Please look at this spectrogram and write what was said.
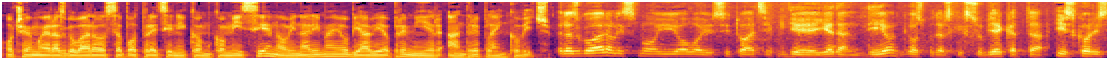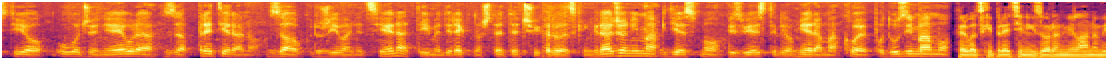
o čemu je razgovarao sa potpredsjednikom komisije, novinarima je objavio premijer Andre Plenković. Razgovarali smo i o ovoj situaciji gdje je jedan dio gospodarskih subjekata iskoristio uvođenje eura za pretjerano zaokruživanje cijena, time direktno šteteći hrvatskim građanima, gdje smo izvijestili o mjerama koje poduzimamo. Hrvatski predsjednik Zoran Milanović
